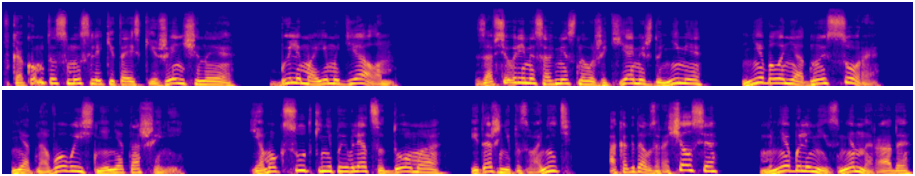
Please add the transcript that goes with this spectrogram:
В каком-то смысле китайские женщины были моим идеалом. За все время совместного житья между ними не было ни одной ссоры, ни одного выяснения отношений. Я мог сутки не появляться дома и даже не позвонить, а когда возвращался, мне были неизменно рады.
